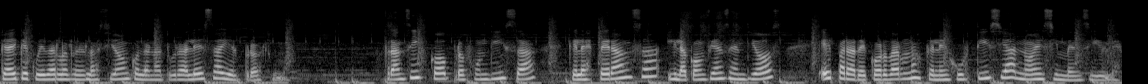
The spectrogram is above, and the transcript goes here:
que hay que cuidar la relación con la naturaleza y el prójimo. Francisco profundiza que la esperanza y la confianza en Dios es para recordarnos que la injusticia no es invencible.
